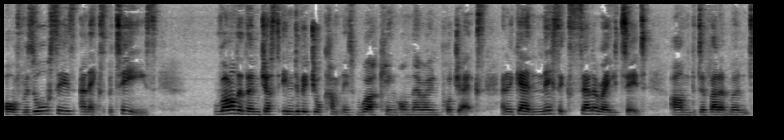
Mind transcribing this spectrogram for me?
of resources and expertise rather than just individual companies working on their own projects. And again, this accelerated um, the development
